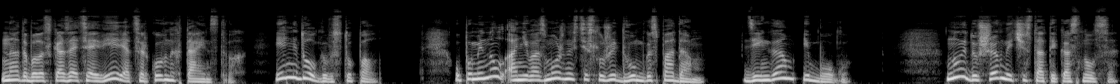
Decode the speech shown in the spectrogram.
Надо было сказать о вере, о церковных таинствах. Я недолго выступал. Упомянул о невозможности служить двум господам – деньгам и Богу ну и душевной чистоты коснулся.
